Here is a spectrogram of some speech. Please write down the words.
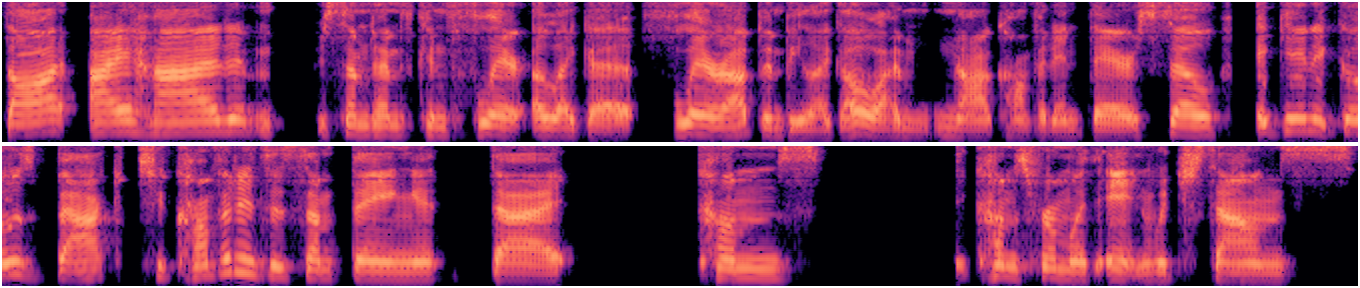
thought I had sometimes can flare uh, like a flare up and be like, oh, I'm not confident there. So again, it goes back to confidence is something that comes it comes from within, which sounds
